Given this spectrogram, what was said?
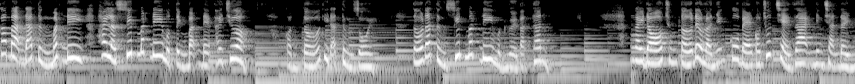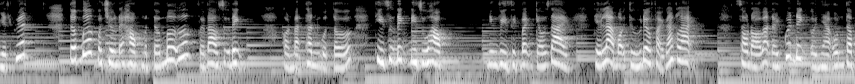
Các bạn đã từng mất đi hay là suýt mất đi một tình bạn đẹp hay chưa? Còn tớ thì đã từng rồi. Tớ đã từng suýt mất đi một người bạn thân. Ngày đó chúng tớ đều là những cô bé có chút trẻ dại nhưng tràn đầy nhiệt huyết. Tớ bước vào trường đại học mà tớ mơ ước với bao dự định. Còn bạn thân của tớ thì dự định đi du học. Nhưng vì dịch bệnh kéo dài, thế là mọi thứ đều phải gác lại. Sau đó bạn ấy quyết định ở nhà ôn tập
